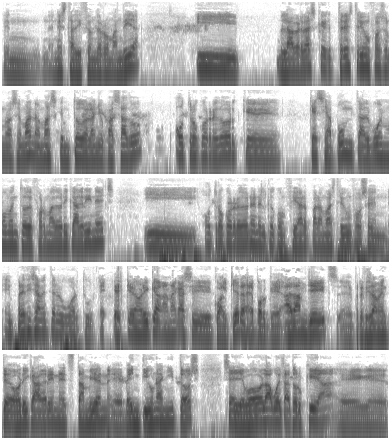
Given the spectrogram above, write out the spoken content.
en, en esta edición de Romandía. Y la verdad es que tres triunfos en una semana, más que en todo el año pasado. Otro corredor que, que se apunta al buen momento de forma de Orica Greenwich y otro corredor en el que confiar para más triunfos en, en precisamente en el World Tour. Es que en Orica gana casi cualquiera, ¿eh? porque Adam Yates, eh, precisamente Orica Greenwich también, eh, 21 añitos, se llevó la vuelta a Turquía, eh,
